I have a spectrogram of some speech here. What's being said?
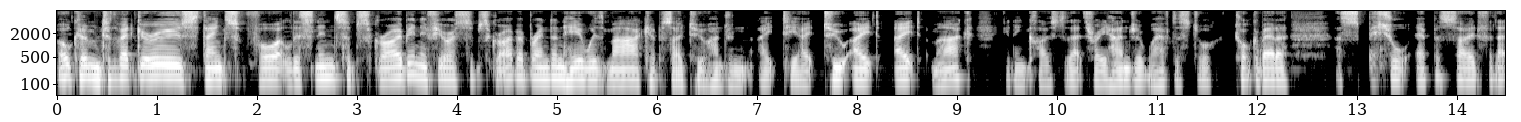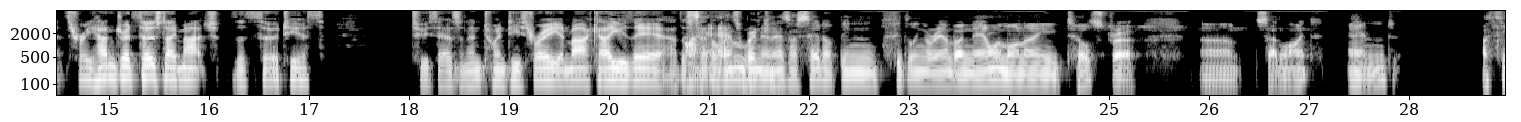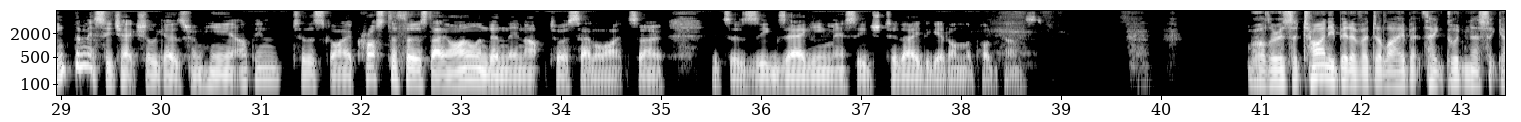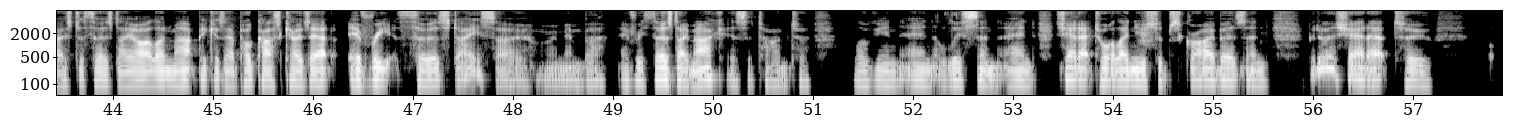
Welcome to the Vet Gurus. Thanks for listening, subscribing. If you're a subscriber, Brendan here with Mark, episode 288, 288, Mark, getting close to that 300. We'll have to talk, talk about a, a special episode for that 300, Thursday, March the 30th. 2023 and Mark, are you there? Are the I am, Brendan. As I said, I've been fiddling around. I now am on a Telstra um, satellite, and I think the message actually goes from here up into the sky, across to Thursday Island, and then up to a satellite. So it's a zigzaggy message today to get on the podcast. Well, there is a tiny bit of a delay, but thank goodness it goes to Thursday Island, Mark, because our podcast goes out every Thursday. So remember, every Thursday, Mark, is the time to log in and listen. And shout out to all our new subscribers and a bit of a shout out to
